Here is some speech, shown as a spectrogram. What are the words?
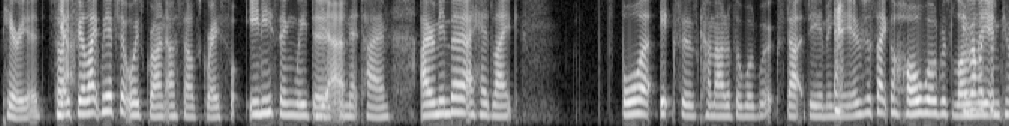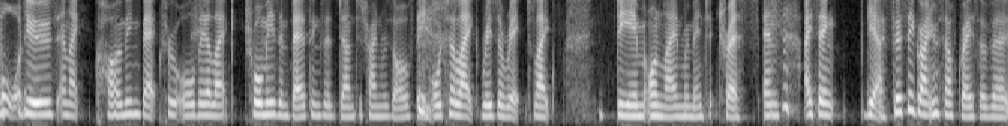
period. So I feel like we have to always grant ourselves grace for anything we did Yeah. in that time. I remember I had like four exes come out of the woodwork start DMing me. It was just like the whole world was Everyone was lonely and just bored. confused and like combing back through all their like traumas and bad things they've done to try and resolve them or to like resurrect like DM online romantic trysts. And I think, yeah, firstly, grant yourself grace over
